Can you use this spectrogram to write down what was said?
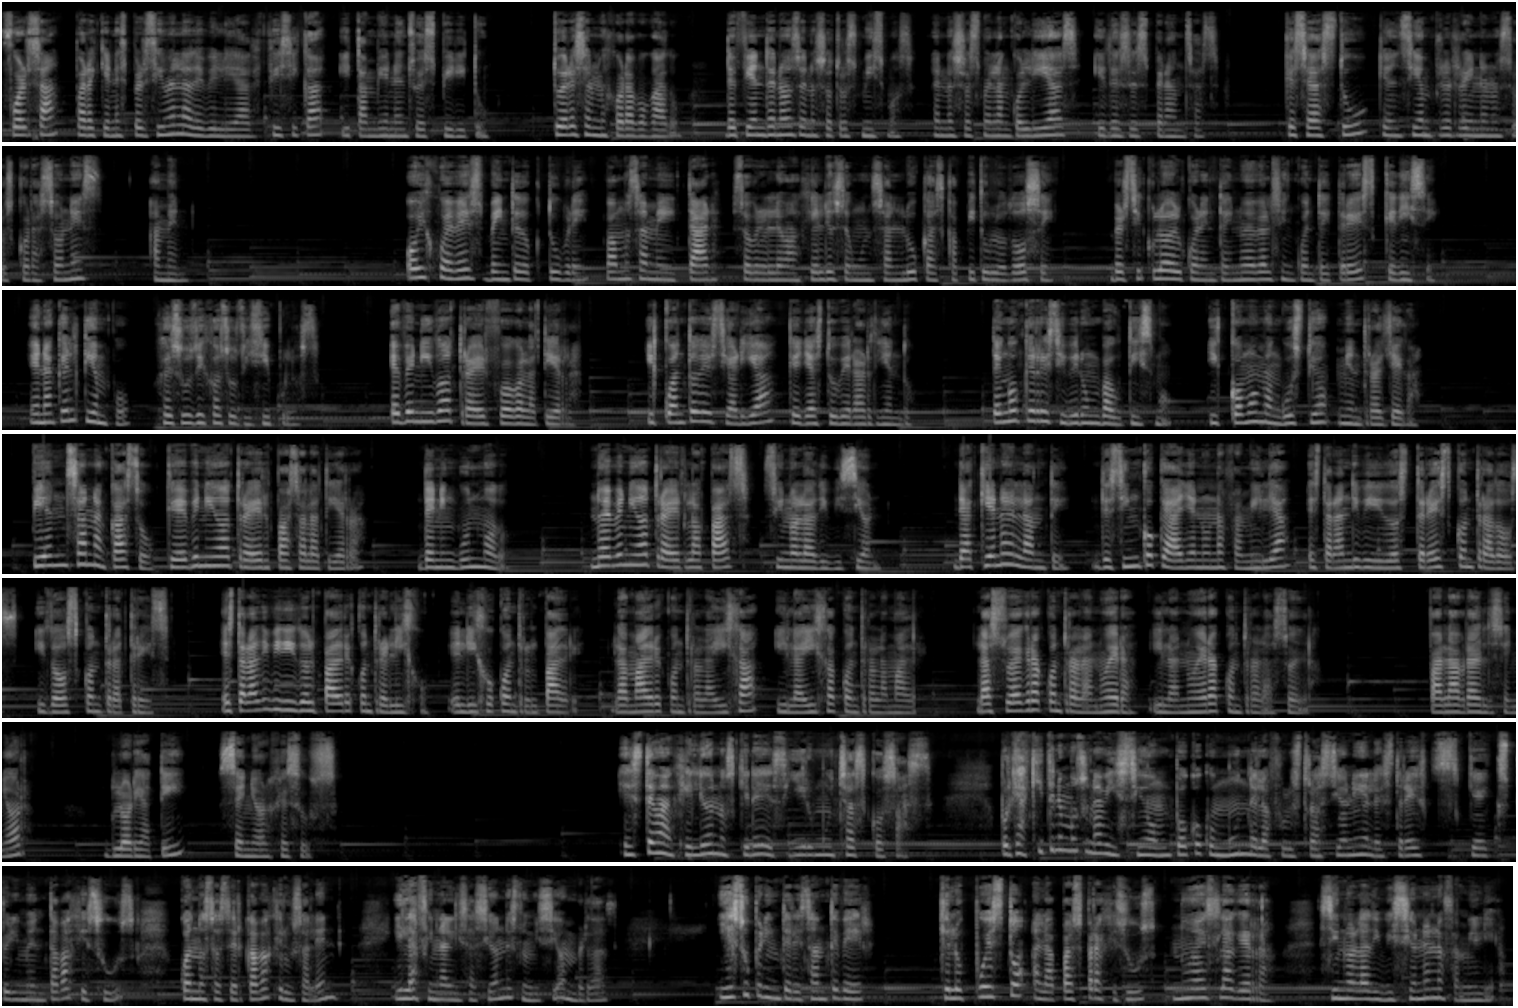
fuerza para quienes perciben la debilidad física y también en su espíritu. Tú eres el mejor abogado, defiéndenos de nosotros mismos, de nuestras melancolías y desesperanzas que seas tú quien siempre reina en nuestros corazones. Amén. Hoy jueves 20 de octubre vamos a meditar sobre el Evangelio según San Lucas capítulo 12, versículo del 49 al 53 que dice, En aquel tiempo Jesús dijo a sus discípulos, He venido a traer fuego a la tierra, y cuánto desearía que ya estuviera ardiendo. Tengo que recibir un bautismo y cómo me angustio mientras llega. ¿Piensan acaso que he venido a traer paz a la tierra? De ningún modo. No he venido a traer la paz, sino la división. De aquí en adelante, de cinco que haya en una familia, estarán divididos tres contra dos y dos contra tres. Estará dividido el padre contra el hijo, el hijo contra el padre, la madre contra la hija y la hija contra la madre la suegra contra la nuera y la nuera contra la suegra. Palabra del Señor, gloria a ti, Señor Jesús. Este Evangelio nos quiere decir muchas cosas, porque aquí tenemos una visión poco común de la frustración y el estrés que experimentaba Jesús cuando se acercaba a Jerusalén y la finalización de su misión, ¿verdad? Y es súper interesante ver que lo opuesto a la paz para Jesús no es la guerra, sino la división en la familia.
